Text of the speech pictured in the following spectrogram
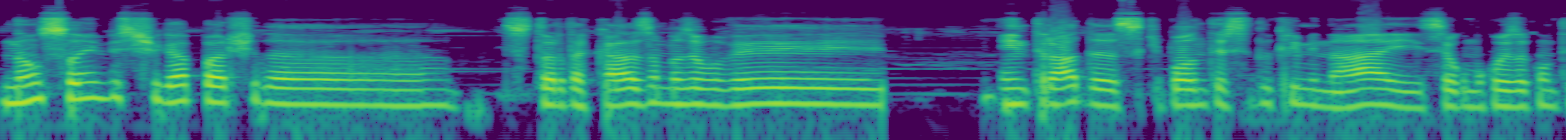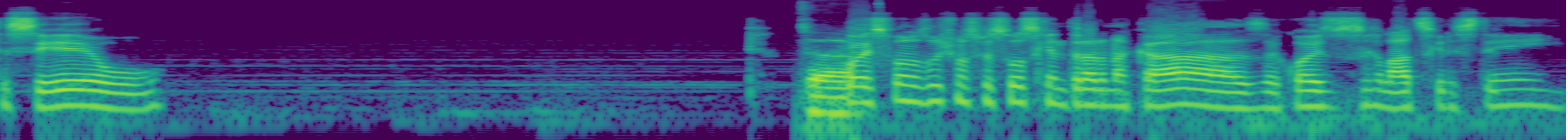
não só investigar a parte da história da casa, mas eu vou ver entradas que podem ter sido criminais, se alguma coisa aconteceu. Tá. Quais foram as últimas pessoas que entraram na casa, quais os relatos que eles têm.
